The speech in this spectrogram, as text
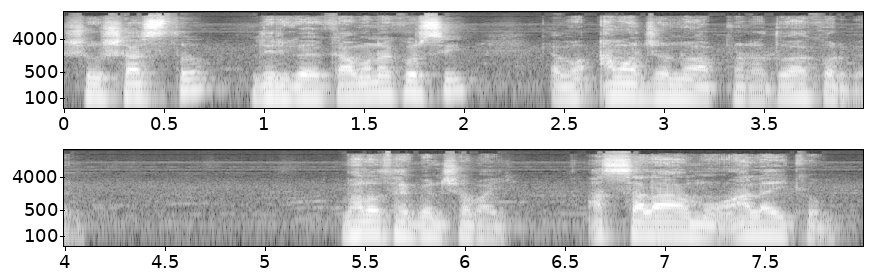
সুস্বাস্থ্য, দীর্ঘায়ু কামনা করছি এবং আমার জন্য আপনারা দোয়া করবেন। ভালো থাকবেন সবাই। আসসালামু আলাইকুম।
